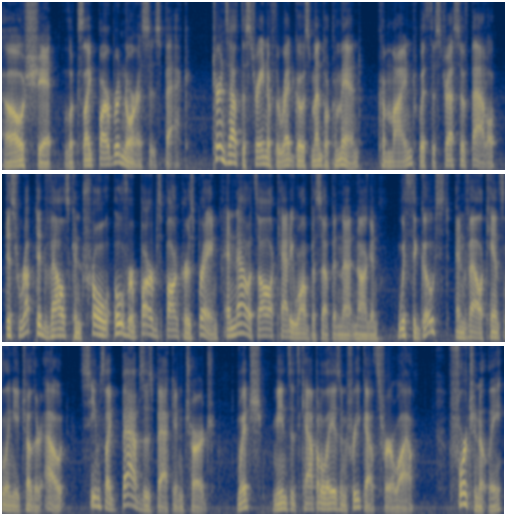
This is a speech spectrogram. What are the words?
Oh shit, looks like Barbara Norris is back. Turns out the strain of the Red Ghost's mental command, combined with the stress of battle, disrupted Val's control over Barb's bonkers brain, and now it's all cattywampus up in that noggin. With the Ghost and Val canceling each other out, seems like Babs is back in charge, which means it's capital A's and freakouts for a while. Fortunately,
